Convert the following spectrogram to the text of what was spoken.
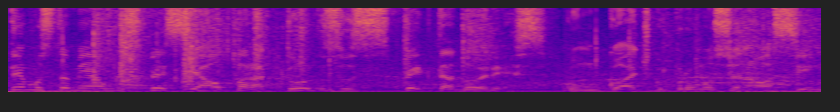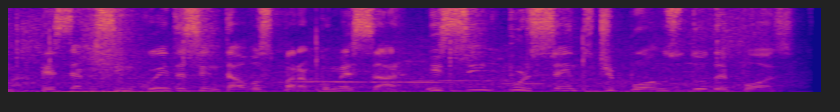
Temos também algo especial para todos os espectadores. Com um código promocional acima, recebe 50 centavos para começar e 5% de bônus do depósito.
